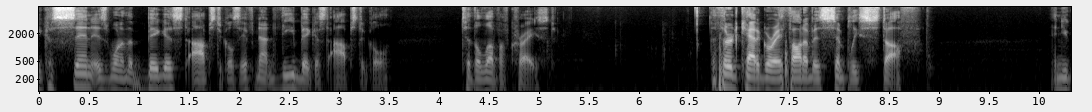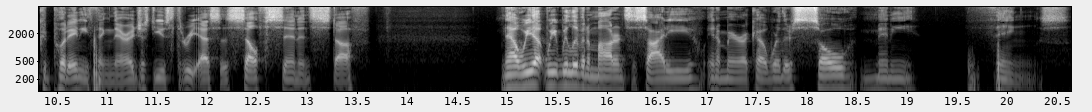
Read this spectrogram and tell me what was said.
because sin is one of the biggest obstacles, if not the biggest obstacle, to the love of Christ. The third category I thought of is simply stuff. And you could put anything there. I just used three S's self, sin, and stuff. Now, we, uh, we, we live in a modern society in America where there's so many things.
